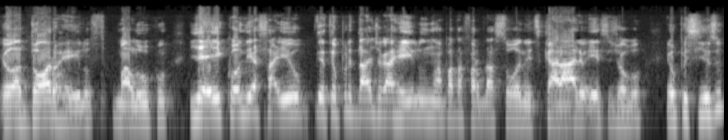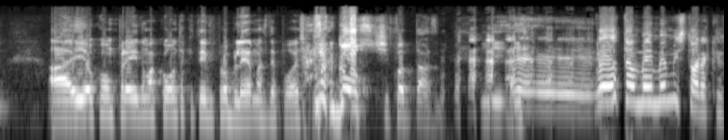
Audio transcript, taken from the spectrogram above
Eu adoro Halo, fico maluco. E aí, quando ia sair, eu ia ter a oportunidade de jogar Halo numa plataforma da Sony. Eu disse, caralho, esse jogo eu preciso. Aí eu comprei numa conta que teve problemas depois. Ghost Fantasma. E, Eu também, mesma história que,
